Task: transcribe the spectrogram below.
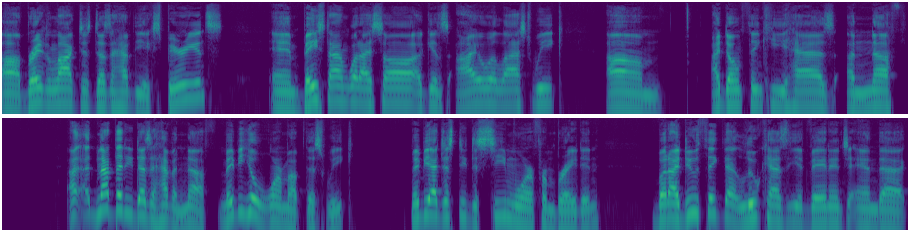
Uh, Braden Locke just doesn't have the experience. And based on what I saw against Iowa last week, um, I don't think he has enough. Uh, not that he doesn't have enough. Maybe he'll warm up this week. Maybe I just need to see more from Braden. But I do think that Luke has the advantage and that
